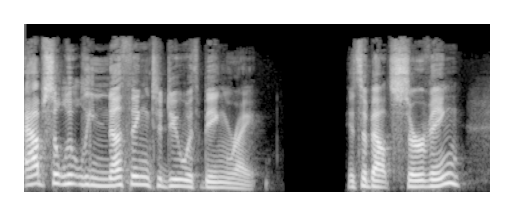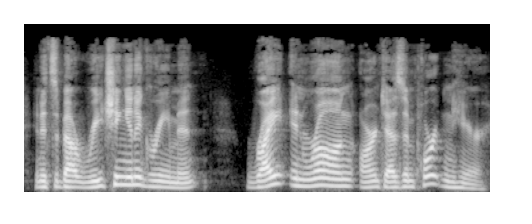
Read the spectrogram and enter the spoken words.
absolutely nothing to do with being right. It's about serving and it's about reaching an agreement. Right and wrong aren't as important here.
